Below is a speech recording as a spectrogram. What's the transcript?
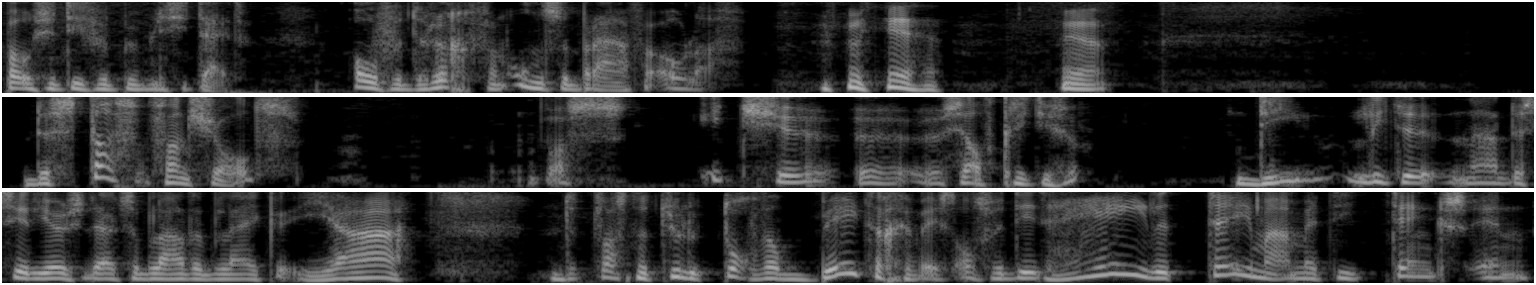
positieve publiciteit over de rug van onze brave Olaf. ja, ja. De staf van Scholz was ietsje uh, zelfkritischer. Die lieten naar de serieuze Duitse bladen blijken. Ja, het was natuurlijk toch wel beter geweest als we dit hele thema met die tanks en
